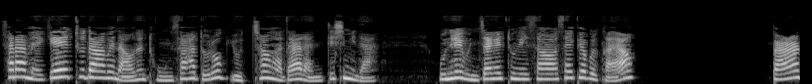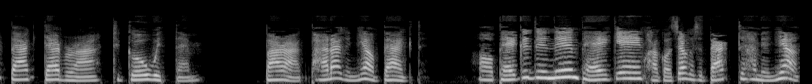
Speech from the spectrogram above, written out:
사람에게 to 다음에 나오는 동사 하도록 요청하다라는 뜻입니다. 오늘의 문장을 통해서 살펴볼까요? Barak begged Deborah to go with them. Barak, 바락은요, begged. 어, begged는 beg의 과거죠. 그래서 begged 하면요,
